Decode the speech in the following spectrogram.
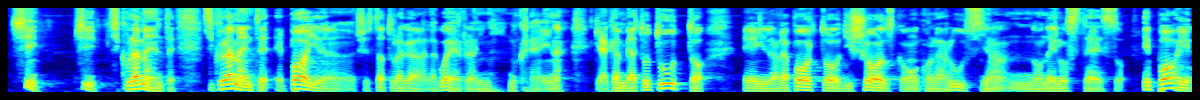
Sì, sì, sicuramente, sicuramente. E poi eh, c'è stata la, la, guerra in Ucraina che ha cambiato tutto e il rapporto di Scholz con, con la Russia non è lo stesso. E poi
